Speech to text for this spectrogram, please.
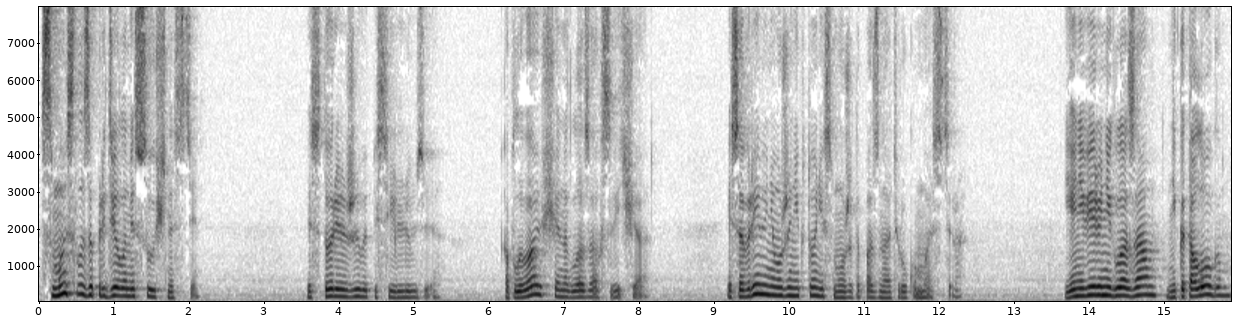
смыслы за пределами сущности. История живописи – иллюзия, оплывающая на глазах свеча. И со временем уже никто не сможет опознать руку мастера. Я не верю ни глазам, ни каталогам,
